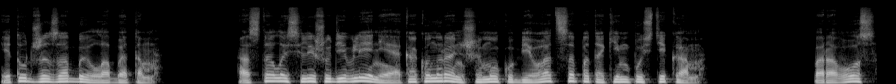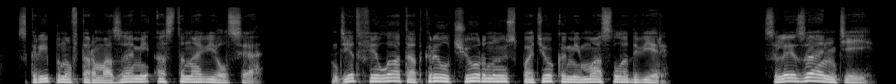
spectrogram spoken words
и тут же забыл об этом. Осталось лишь удивление, как он раньше мог убиваться по таким пустякам. Паровоз, скрипнув тормозами, остановился. Дед Филат открыл черную с потеками масла дверь. «Слезантий!»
